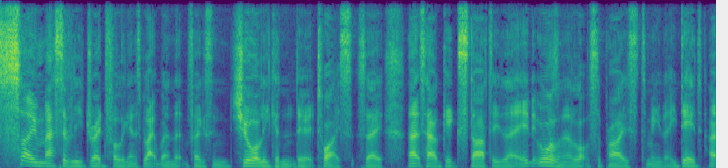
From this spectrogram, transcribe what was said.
so massively dreadful against Blackburn that Ferguson surely couldn't do it twice. So that's how Giggs started. Uh, it wasn't a lot of surprise to me that he did. Uh,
